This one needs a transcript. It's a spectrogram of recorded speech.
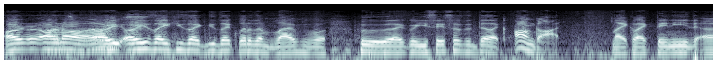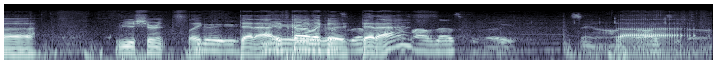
Or, or no, or, he, or he's like he's like he's like one of them black people who like when you say something they're like on God, like like they need uh reassurance like Yeah, dead ass. yeah, it's kind of like that's- a that's- dead ass. I was asking, right? Saying on Uh,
